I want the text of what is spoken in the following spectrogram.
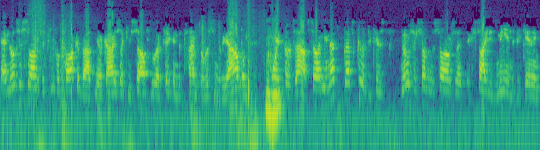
and those are songs that people talk about. You know, guys like yourself who have taken the time to listen to the album mm-hmm. point those out. So I mean, that's that's good because those are some of the songs that excited me in the beginning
